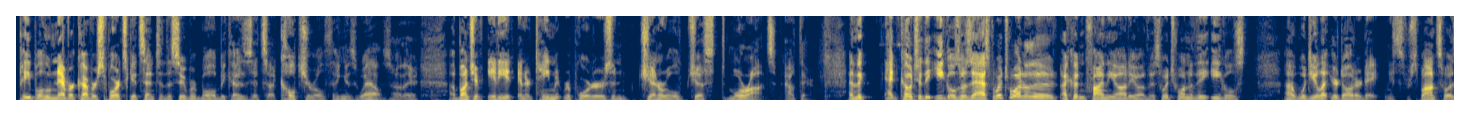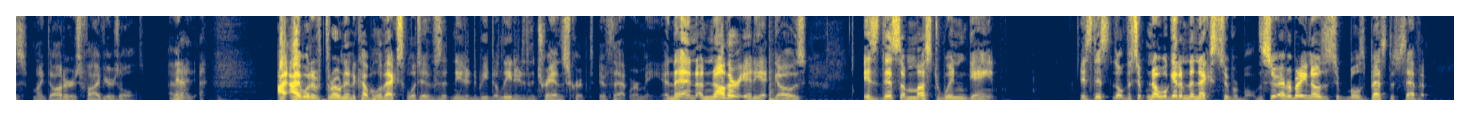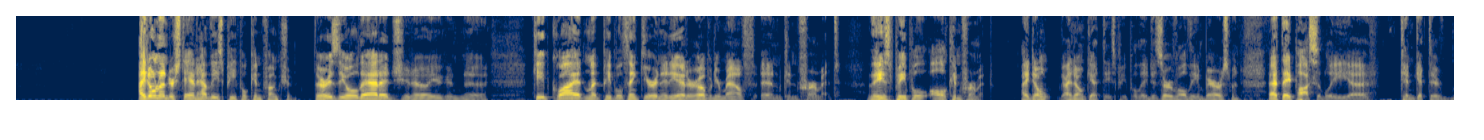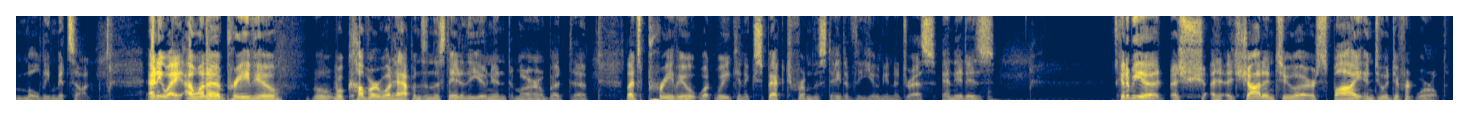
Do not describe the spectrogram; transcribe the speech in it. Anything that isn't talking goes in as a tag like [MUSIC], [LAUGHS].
People who never cover sports get sent to the Super Bowl because it's a cultural thing as well. So they're a bunch of idiot entertainment reporters and general just morons out there. And the head coach of the Eagles was asked which one of the I couldn't find the audio of this. Which one of the Eagles uh, would you let your daughter date? And his response was, "My daughter is five years old." I mean, I, I, I would have thrown in a couple of expletives that needed to be deleted in the transcript if that were me. And then another idiot goes, "Is this a must-win game?" Is this no the super? No, we'll get him the next Super Bowl. The everybody knows the Super Bowl is best of seven. I don't understand how these people can function. There is the old adage, you know, you can uh, keep quiet and let people think you're an idiot, or open your mouth and confirm it. These people all confirm it. I don't, I don't get these people. They deserve all the embarrassment that they possibly uh, can get their moldy mitts on. Anyway, I want to preview. We'll, we'll, cover what happens in the State of the Union tomorrow, but uh, let's preview what we can expect from the State of the Union address. And it is it's going to be a, a, sh- a shot into a, or spy into a different world.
